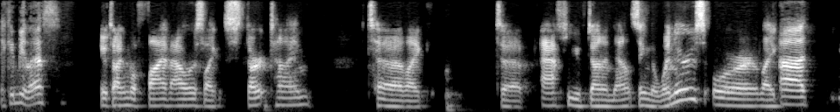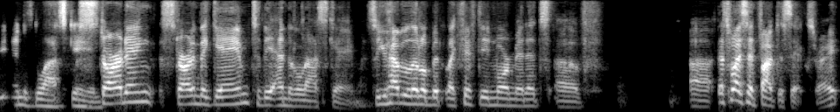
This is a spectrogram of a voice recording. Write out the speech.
It could be less. You're talking about five hours like start time to like to after you've done announcing the winners, or like Uh, the end of the last game. starting starting the game to the end of the last game. So you have a little bit like 15 more minutes of. Uh, that's why I said five to six, right?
